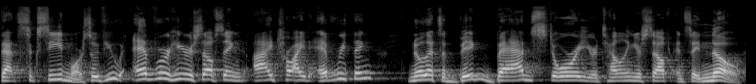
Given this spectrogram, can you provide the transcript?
that succeed more. So if you ever hear yourself saying, I tried everything, no, that's a big bad story you're telling yourself and say, no,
